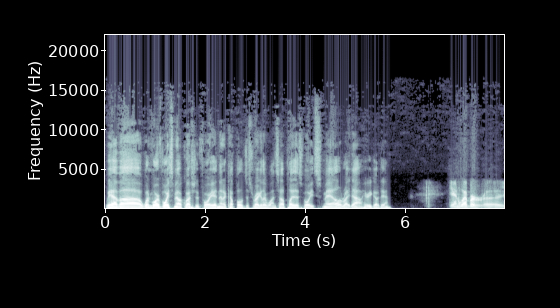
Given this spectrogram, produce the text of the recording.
We have uh, one more voicemail question for you and then a couple just regular ones. I'll play this voicemail right now. Here you go, Dan. Dan Weber, uh,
